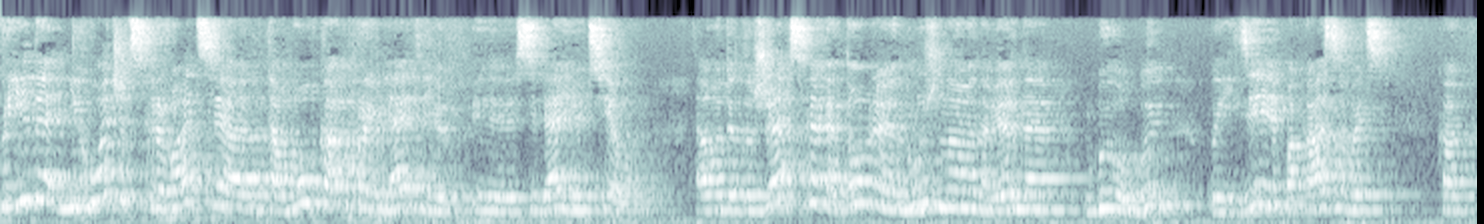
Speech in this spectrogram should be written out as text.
Фрида не хочет скрывать э, того, как проявляет ее, э, себя ее тело. А вот это женское, которое нужно, наверное, было бы, по идее, показывать, как,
